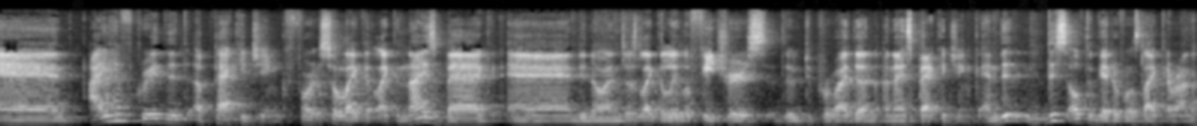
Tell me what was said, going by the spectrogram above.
and I have created a packaging for so like like a nice bag and you know and just like a little features to, to provide a, a nice packaging. And th- this altogether was like around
